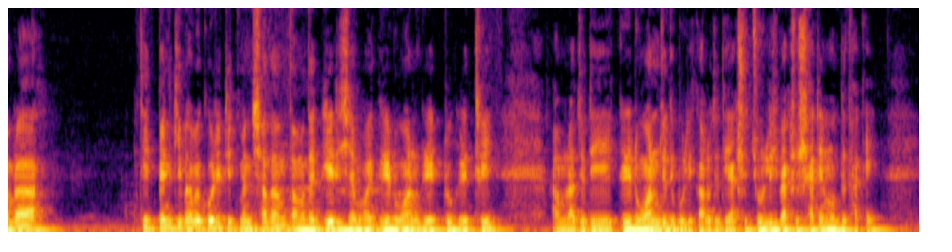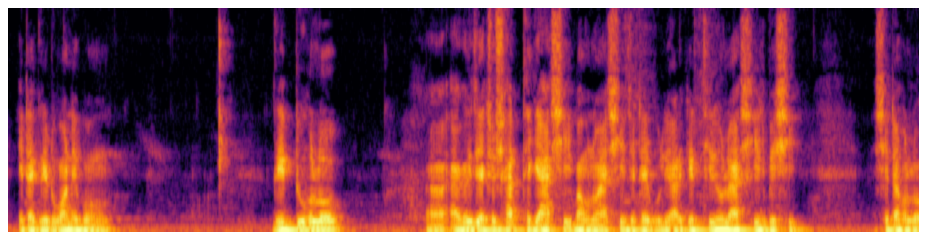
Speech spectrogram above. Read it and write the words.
আমরা ট্রিটমেন্ট কীভাবে করি? ট্রিটমেন্ট সাধারণত আমাদের গ্রেড হিসাবে হয় grade one grade two grade three আমরা যদি গ্রেড ওয়ান যদি বলি, কারও যদি একশো চল্লিশ বা একশো ষাটের মধ্যে থাকে, এটা গ্রেড ওয়ান এবং গ্রেড টু হলো আগে যে একশো ষাট থেকে আশি বা উনআশি যেটাই বলি, আর গ্রেড থ্রি হলো আশির বেশি। সেটা হলো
